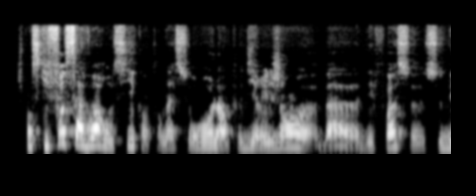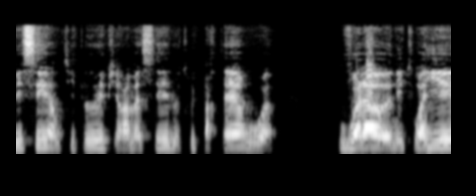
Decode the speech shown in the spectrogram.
Je pense qu'il faut savoir aussi, quand on a ce rôle un peu dirigeant, euh, bah, des fois se, se, baisser un petit peu et puis ramasser le truc par terre ou, euh, ou voilà, nettoyer,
